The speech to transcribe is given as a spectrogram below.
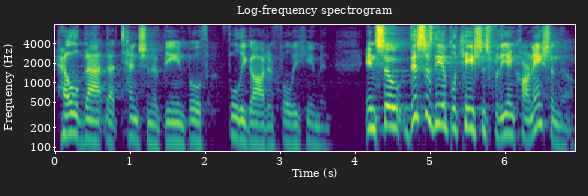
held that, that tension of being both fully god and fully human. And so this is the implications for the incarnation though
